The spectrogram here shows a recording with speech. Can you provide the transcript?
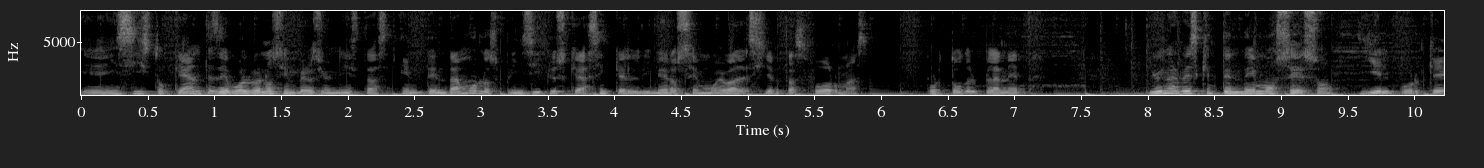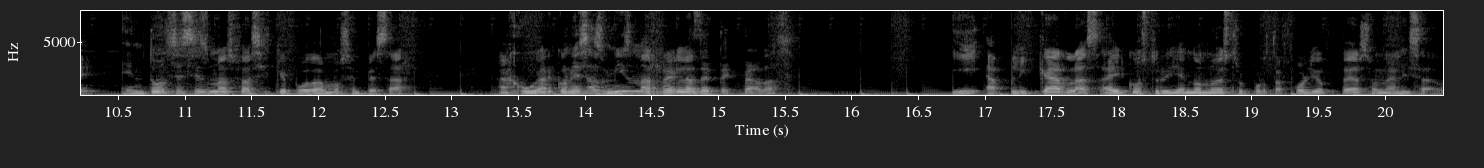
eh, insisto que antes de volvernos inversionistas, entendamos los principios que hacen que el dinero se mueva de ciertas formas por todo el planeta. Y una vez que entendemos eso y el por qué, entonces es más fácil que podamos empezar a jugar con esas mismas reglas detectadas y aplicarlas a ir construyendo nuestro portafolio personalizado.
